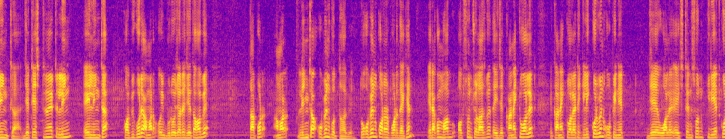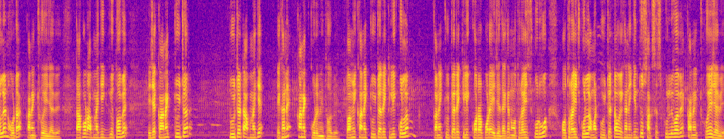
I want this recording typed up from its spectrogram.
লিঙ্কটা যে টেস্টনেট লিঙ্ক এই লিঙ্কটা কপি করে আমার ওই ব্রাউজারে যেতে হবে। তারপর আমার লিঙ্কটা ওপেন করতে হবে। তো ওপেন করার পর দেখেন এরকমভাবে অপশন চলে আসবে। তাই যে কানেক্ট ওয়ালেট এই কানেক্ট ওয়ালেটে ক্লিক করবেন ওপিনেট যে ওয়ালেট এক্সটেনশন ক্রিয়েট করলেন, ওটা কানেক্ট হয়ে যাবে। তারপর আপনাকে কী করতে হবে? এই যে কানেক্ট টুইটার টুইটারটা আপনাকে এখানে কানেক্ট করে নিতে হবে। তো আমি কানেক্ট টুইটারে ক্লিক করলাম। কানেক্ট টুইটারে ক্লিক করার পরে এই যে দেখেন অথরাইজ করব। অথরাইজ করলে আমার টুইটারটাও এখানে কিন্তু সাকসেসফুলিভাবে কানেক্ট হয়ে যাবে।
